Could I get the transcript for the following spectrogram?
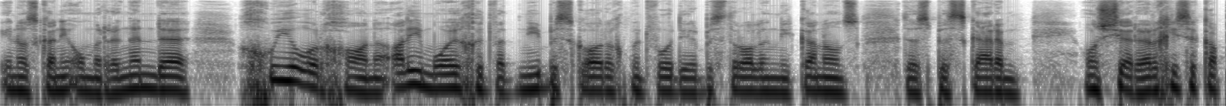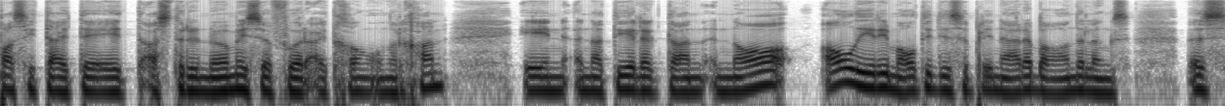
en ons kan die omringende goeie organe al die mooi goed wat nie beskadig moet word deur bestraling nie kan ons dus beskerm. Ons chirurgiese kapasiteite het astronomiese vooruitgang ondergaan en natuurlik dan na al hierdie multidissiplinêre behandelings is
